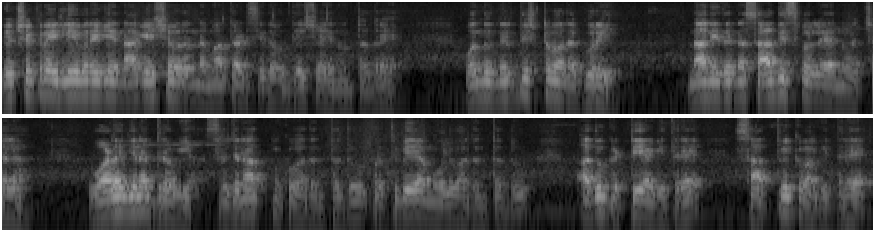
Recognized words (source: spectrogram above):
ವೀಕ್ಷಕರೇ, ಇಲ್ಲಿಯವರೆಗೆ ನಾಗೇಶ್ ಅವರನ್ನು ಮಾತಾಡಿಸಿದ ಉದ್ದೇಶ ಏನು ಅಂತಂದರೆ, ಒಂದು ನಿರ್ದಿಷ್ಟವಾದ ಗುರಿ ನಾನು ಇದನ್ನು ಸಾಧಿಸಬಲ್ಲೆ ಅನ್ನುವ ಛಲ, ಒಳಗಿನ ದ್ರವ್ಯ, ಸೃಜನಾತ್ಮಕವಾದಂಥದ್ದು, ಪ್ರತಿಭೆಯ ಮೂಲವಾದಂಥದ್ದು, ಅದು ಗಟ್ಟಿಯಾಗಿದ್ದರೆ, ಸಾತ್ವಿಕವಾಗಿದ್ದರೆ,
